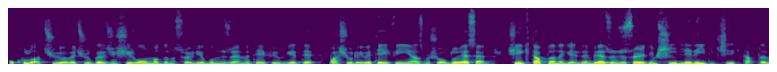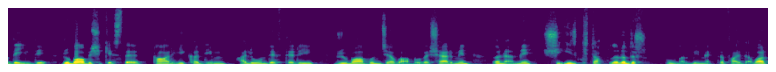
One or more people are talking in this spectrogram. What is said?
okul açıyor ve çocuklar için şiir olmadığını söylüyor. Bunun üzerine Tevfik Fikret'e başvuruyor ve Tevfik'in yazmış olduğu eserler. Şiir kitaplarına gelelim. Biraz önce söylediğim şiirleriydi, şiir kitapları değildi. Rübab-ı Şikeste, Tarihi Kadim, Halun Defteri, Rübab'ın Cevabı ve Şermin önemli şiir kitaplarıdır. Bunları bilmekte fayda var.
